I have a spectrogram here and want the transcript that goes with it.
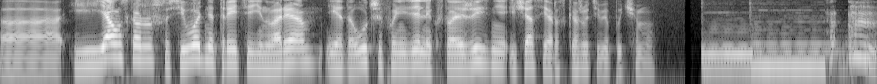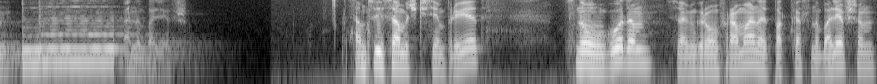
А, и я вам скажу, что сегодня 3 января, и это лучший понедельник в твоей жизни, и сейчас я расскажу тебе почему. О наболевшем. Самцы и самочки, всем привет. С Новым годом. С вами Громов Роман, это подкаст «Наболевшем»,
